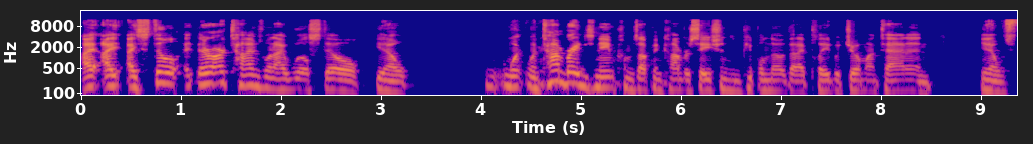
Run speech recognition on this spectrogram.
I, I I still there are times when I will still, you know, when when Tom Brady's name comes up in conversations and people know that I played with Joe Montana and you know was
